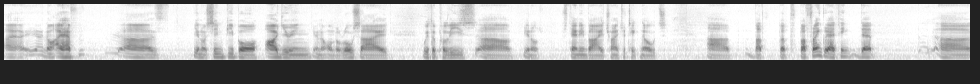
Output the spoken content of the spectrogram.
I you know I have uh, you know seen people arguing you know on the roadside with the police uh, you know standing by trying to take notes. Uh, but but but frankly, I think that uh,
